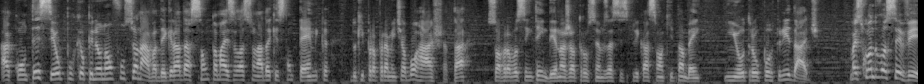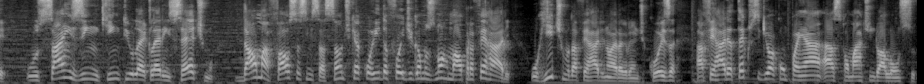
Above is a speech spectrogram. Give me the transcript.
aconteceu porque o pneu não funcionava. A degradação está mais relacionada à questão térmica do que propriamente à borracha, tá? Só para você entender, nós já trouxemos essa explicação aqui também em outra oportunidade. Mas quando você vê o Sainz em quinto e o Leclerc em sétimo, dá uma falsa sensação de que a corrida foi, digamos, normal para a Ferrari. O ritmo da Ferrari não era grande coisa, a Ferrari até conseguiu acompanhar a Aston Martin do Alonso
